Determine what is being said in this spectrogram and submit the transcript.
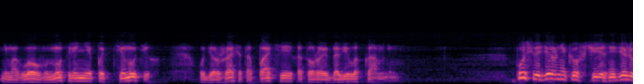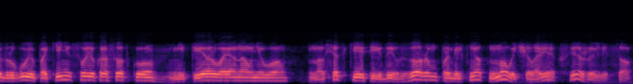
не могло внутренне подтянуть их, удержать от апатии, которая давила камнем. Пусть Ведерников через неделю-другую покинет свою красотку, не первая она у него, но все-таки перед их взором промелькнет новый человек, свежее лицо.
